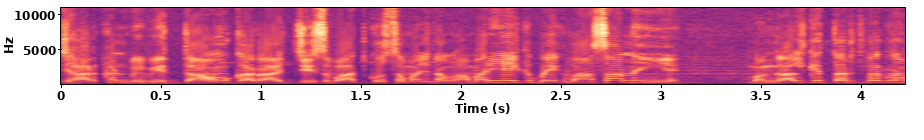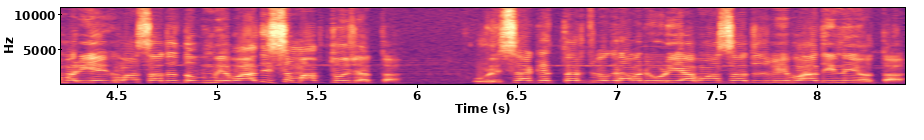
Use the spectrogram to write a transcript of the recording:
झारखंड विविधताओं का राज्य इस बात को समझना होगा हमारी एक भाषा नहीं है। बंगाल के तर्ज पर हमारी एक भाषा होती तो विवाद ही समाप्त हो जाता। उड़ीसा के तर्ज पर हमारी उड़िया भाषा तो विवाद ही नहीं होता।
